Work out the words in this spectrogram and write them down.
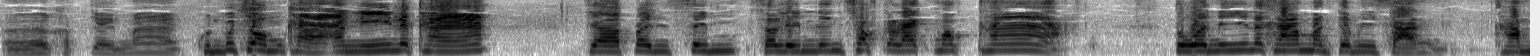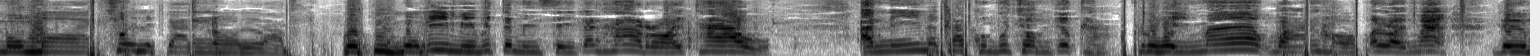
เออขอบใจมาก คุณผู้ชมค่ะอันนี้นะคะ จะเป็นซิมสลิมลินช็อกโกแลตมอคค่าตัวนี้นะคะ มันจะมีสารคาโมไมล์ช่วยในการนอนหลับโปรตีนเบอร์รี่มีวิตามินซีตั้ง 500 เท่า อันนี้นะคะคุณผู้ชมเจ้าค่ะอร่อยมากหวานหอมอร่อยมาก ดื่ม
